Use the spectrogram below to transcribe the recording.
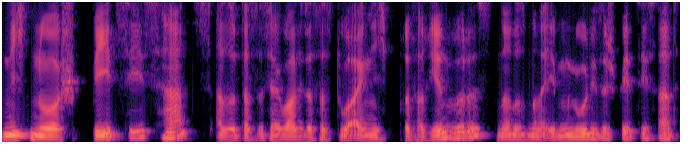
nicht nur Spezies hat. Also das ist ja quasi das, was du eigentlich präferieren würdest, ne? dass man eben nur diese Spezies hat.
